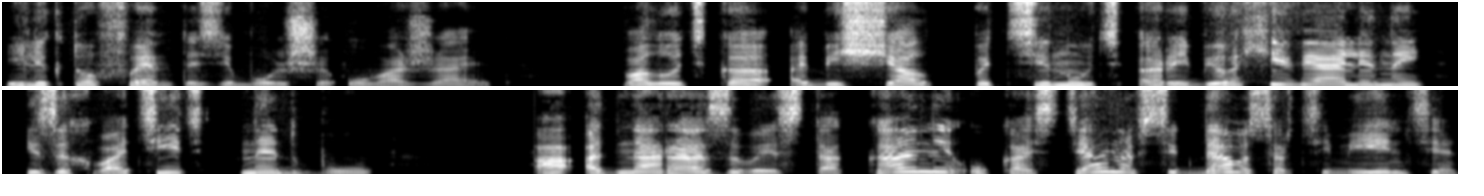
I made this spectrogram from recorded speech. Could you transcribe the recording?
или кто фэнтези больше уважает. Володька обещал подтянуть рыбехи вяленой и захватить нетбук, а одноразовые стаканы у Костяна всегда в ассортименте.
